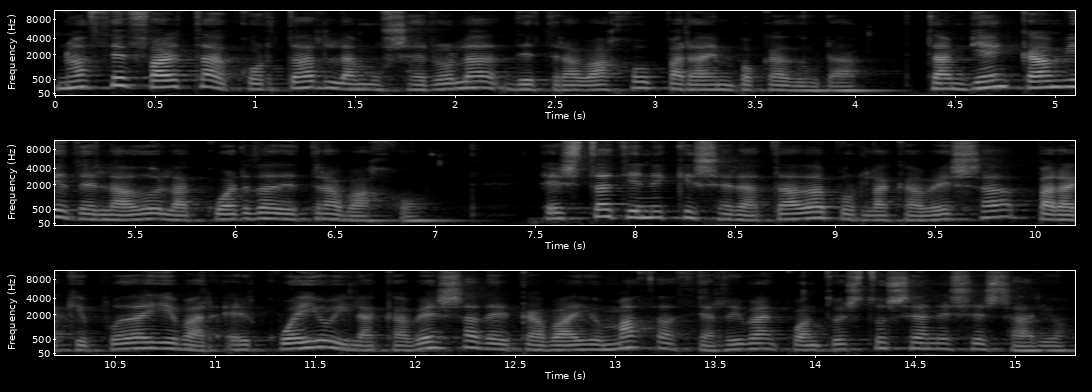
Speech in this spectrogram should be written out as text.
no hace falta acortar la muserola de trabajo para embocadura. También cambie de lado la cuerda de trabajo. Esta tiene que ser atada por la cabeza para que pueda llevar el cuello y la cabeza del caballo más hacia arriba en cuanto esto sea necesario.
